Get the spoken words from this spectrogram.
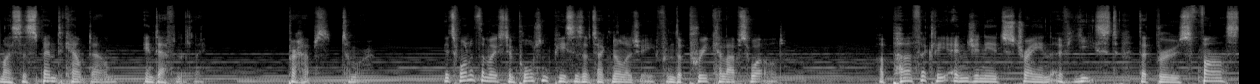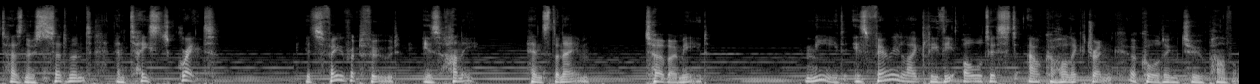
my suspend countdown indefinitely. Perhaps tomorrow. It's one of the most important pieces of technology from the pre collapse world a perfectly engineered strain of yeast that brews fast, has no sediment, and tastes great. Its favourite food is honey, hence the name Turbo Mead. Mead is very likely the oldest alcoholic drink, according to Pavel.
